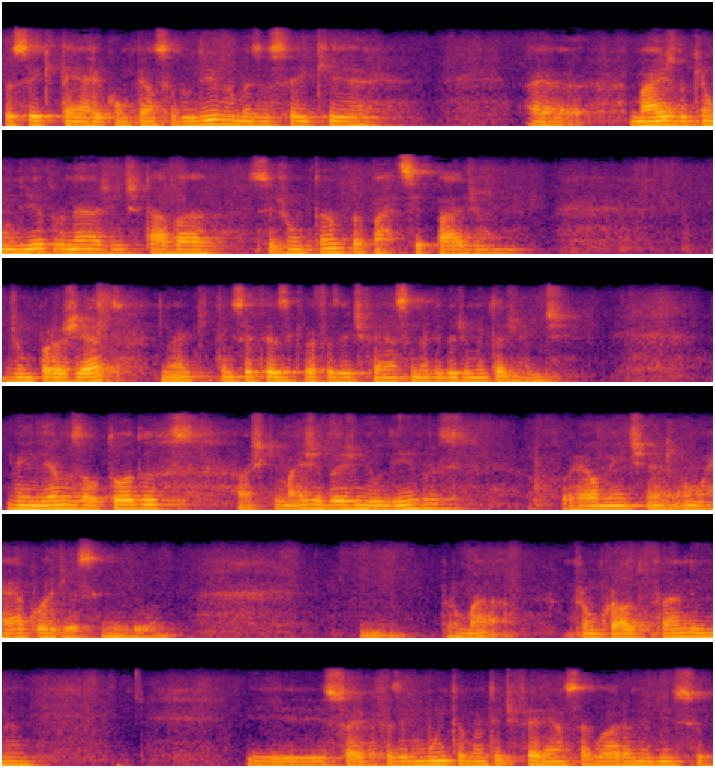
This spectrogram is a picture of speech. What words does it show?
Eu sei que tem a recompensa do livro, mas eu sei que é, mais do que um livro, né, a gente estava se juntando para participar de um de um projeto né, que tenho certeza que vai fazer diferença na vida de muita gente. Vendemos ao todo, acho que mais de 2 mil livros. Foi realmente um recorde assim, para um crowdfunding. Né? E isso aí vai fazer muita, muita diferença agora no início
